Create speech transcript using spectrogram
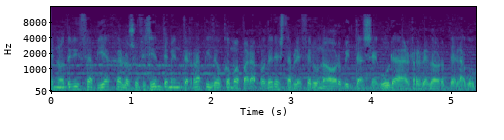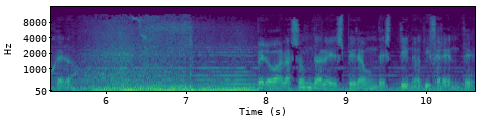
Nave nodriza viaja lo suficientemente rápido como para poder establecer una órbita segura alrededor del agujero. Pero a la sonda le espera un destino diferente.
